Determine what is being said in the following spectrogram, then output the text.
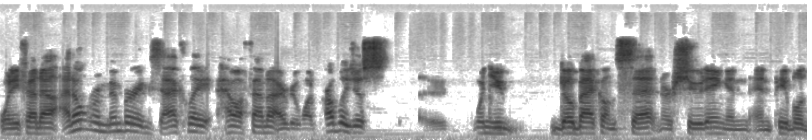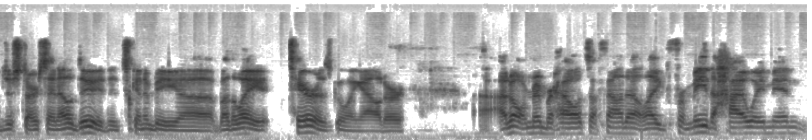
when he found out. I don't remember exactly how I found out everyone. Probably just uh, when you go back on set and are shooting and, and people just start saying, oh, dude, it's going to be, uh, by the way, Tara's going out. Or I don't remember how else I found out. Like for me, the Highwaymen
